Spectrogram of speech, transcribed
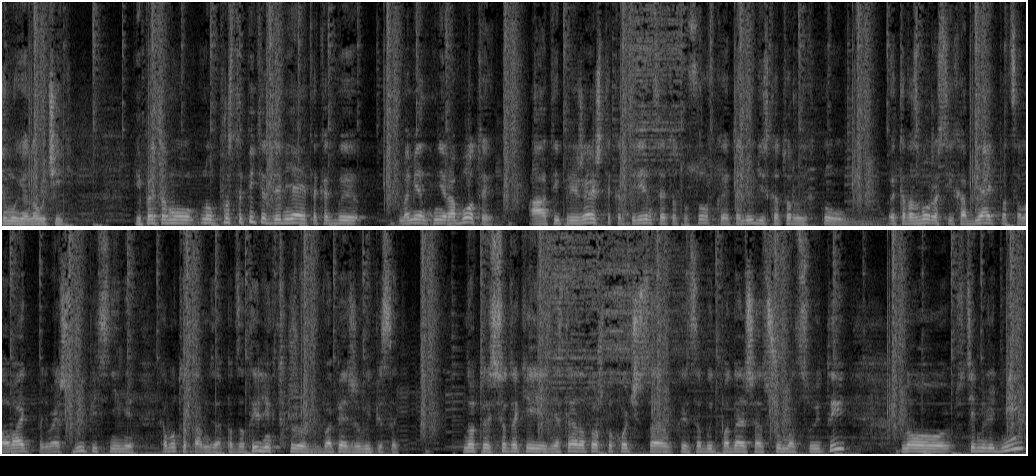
чему ее научить. И поэтому, ну, просто Питер для меня это как бы момент не работы, а ты приезжаешь, это конференция, это тусовка, это люди, с которых, ну, это возможность их обнять, поцеловать, понимаешь, выпить с ними, кому-то там, не знаю, подзатыльник тоже, опять же, выписать. Ну, то есть все-таки, несмотря на то, что хочется, как быть подальше от шума, от суеты, но с теми людьми,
